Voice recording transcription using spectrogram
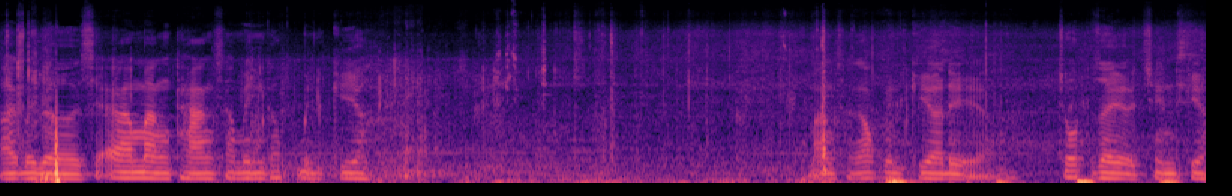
Đấy, bây giờ sẽ mang thang sang bên góc bên kia. Mang sang góc bên kia để ờ, chốt dây ở trên kia.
